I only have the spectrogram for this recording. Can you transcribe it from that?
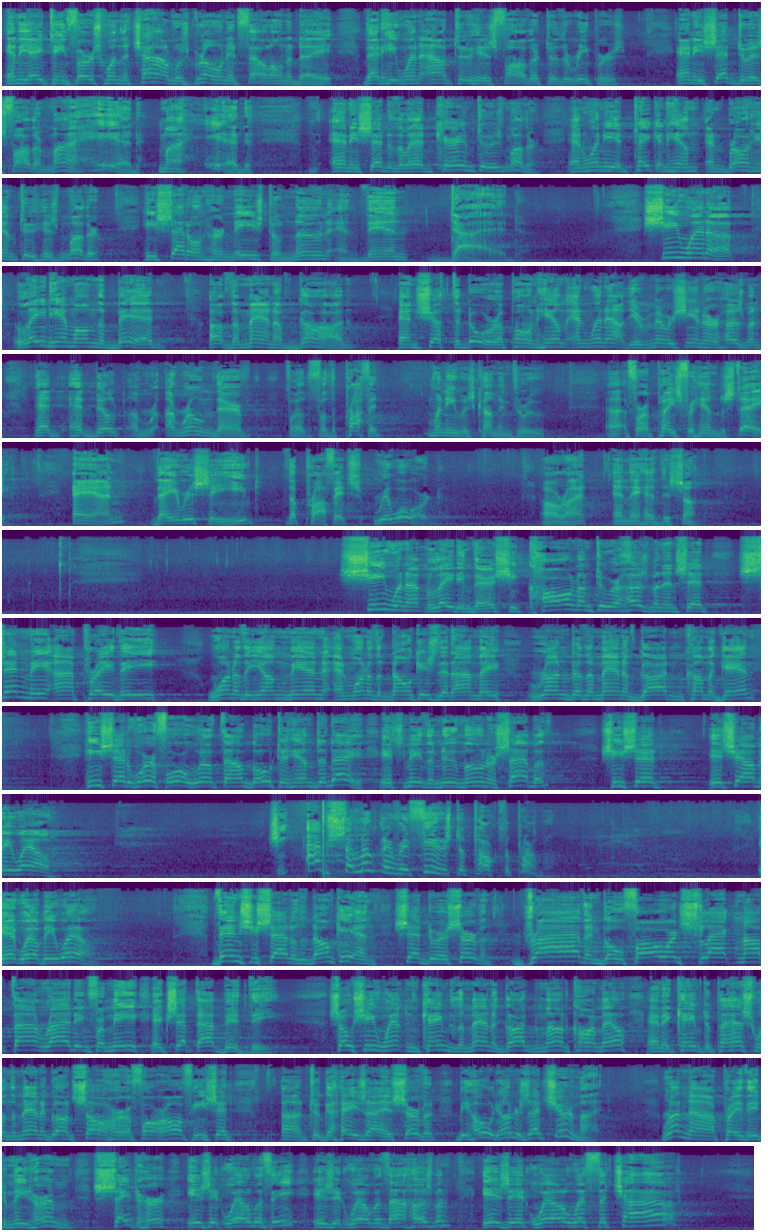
in the 18th verse, when the child was grown, it fell on a day that he went out to his father, to the reapers, and he said to his father, My head, my head. And he said to the lad, Carry him to his mother. And when he had taken him and brought him to his mother, he sat on her knees till noon and then died. She went up, laid him on the bed of the man of God, and shut the door upon him and went out. You remember she and her husband had, had built a, a room there for, for the prophet when he was coming through, uh, for a place for him to stay. And they received the prophet's reward. All right? And they had this son. She went up and laid him there. She called unto her husband and said, Send me, I pray thee, one of the young men and one of the donkeys that I may run to the man of God and come again. He said, Wherefore wilt thou go to him today? It's neither new moon or Sabbath. She said, It shall be well. She absolutely refused to talk the problem. It will be well. Then she saddled the donkey and said to her servant, Drive and go forward, slack not thy riding for me, except I bid thee. So she went and came to the man of God to Mount Carmel, and it came to pass when the man of God saw her afar off, he said uh, to Gehazi his servant, Behold, yonder is that Shunammite. Run now, I pray thee, to meet her, and say to her, Is it well with thee? Is it well with thy husband? Is it well with the child?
